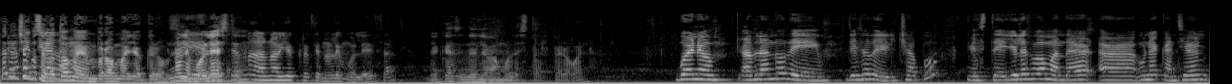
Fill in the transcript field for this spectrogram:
Pero el Chapo se lo toma en broma, yo creo. No Sí, le molesta. No, no, yo creo que no le molesta. Ya casi no le va a molestar, pero bueno. Bueno, hablando de, de eso del Chapo, este, yo les voy a mandar a una canción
